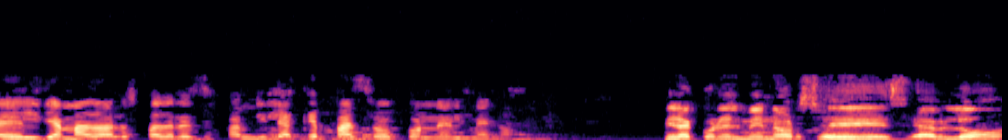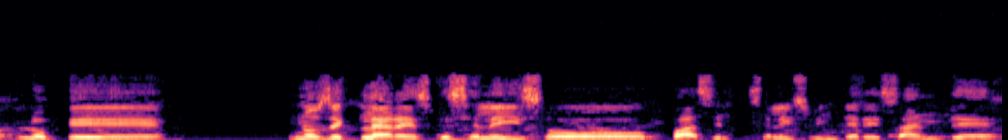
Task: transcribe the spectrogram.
el llamado a los padres de familia? ¿Qué pasó con el menor? Mira, con el menor se, se habló, lo que nos declara es que se le hizo fácil, que se le hizo interesante,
